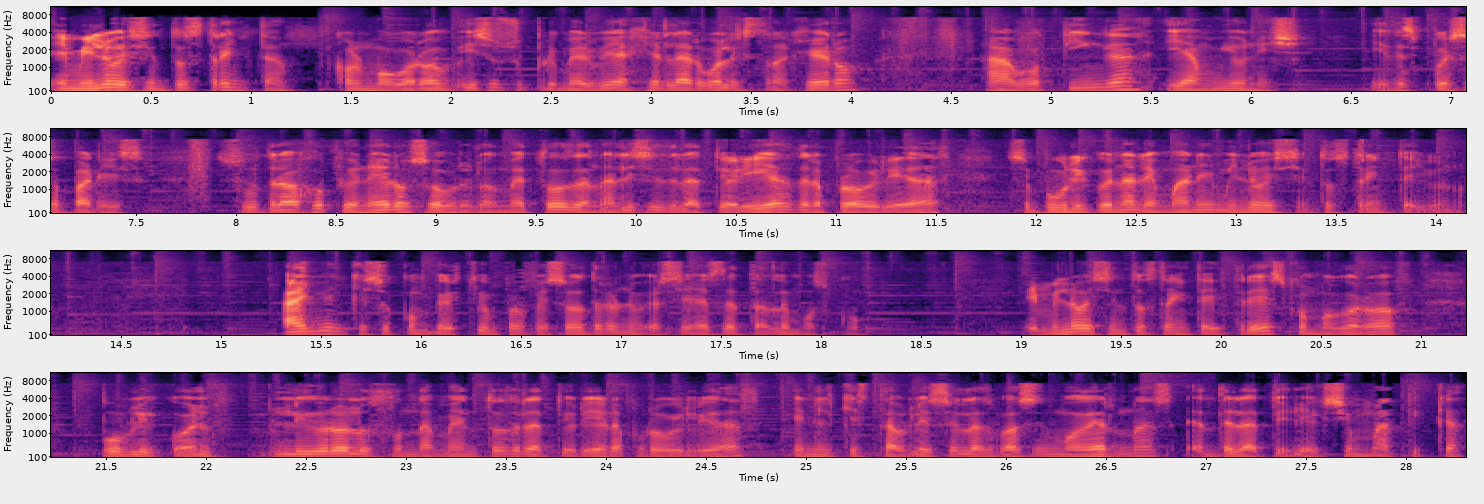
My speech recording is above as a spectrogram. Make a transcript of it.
En 1930, Kolmogorov hizo su primer viaje largo al extranjero, a Gotinga y a Múnich, y después a París. Su trabajo pionero sobre los métodos de análisis de la teoría de la probabilidad se publicó en Alemania en 1931 año en que se convirtió en profesor de la Universidad Estatal de Moscú. En 1933, Komogorov publicó el libro Los Fundamentos de la Teoría de la Probabilidad, en el que establece las bases modernas de la teoría axiomática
